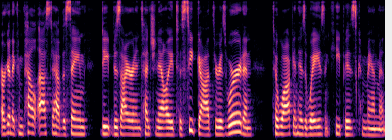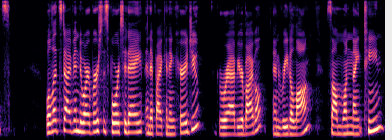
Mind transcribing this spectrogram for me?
are going to compel us to have the same deep desire and intentionality to seek God through his word and to walk in his ways and keep his commandments. Well, let's dive into our verses for today, and if I can encourage you, grab your Bible and read along. Psalm 119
